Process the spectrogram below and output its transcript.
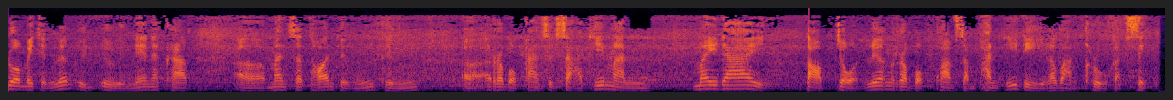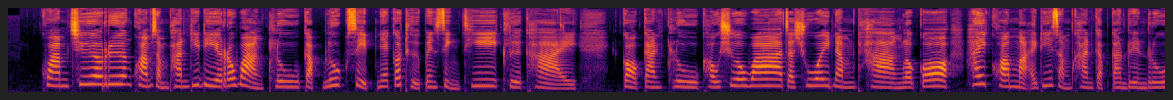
รวมไปถึงเรื่องอื่นๆเนี่ยนะครับมันสะท้อนถึงถึงระบบการศึกษาที่มันไม่ได้ตอบโจทย์เรื่องระบบความสัมพันธ์ที่ดีระหว่างครูกับศิษย์ความเชื่อเรื่องความสัมพันธ์ที่ดีระหว่างครูกับลูกศิษย์เนี่ยก็ถือเป็นสิ่งที่เครือข่าย ก่อการครูเขาเชื่อว่าจะช่วยนำทาง แล้วก็ให้ความหมายที่สำคัญกับการเรียนรู้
